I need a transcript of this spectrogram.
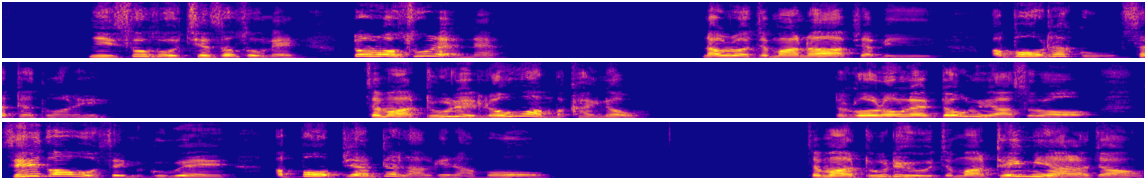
။ညီစို့စို့ ချင်စုတ်စုတ်နဲ့ တော်တော်ဆိုးတဲ့အနံ့ နောက်တော့ကျမနားကဖြတ်ပြီးအပေါ်ဓာတ်ကိုဆက်တက်သွားတယ်။ကျမဒူးတွေလုံးဝမခိုင်တော့ဘူး။တကုံလုံးလဲတုံးနေတာဆိုတော့ဈေးသွားဖို့စိတ်မကူပဲအပေါ်ပြန်တက်လာခဲ့တာပေါ့။ကျမဒူးတွေကိုကျမထိမ့်မရတာကြောင့်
